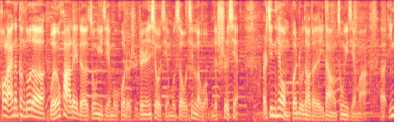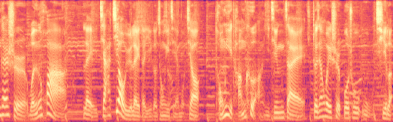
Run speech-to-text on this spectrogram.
后来呢，更多的文化类的综艺节目或者是真人秀节目走进了我们的视线。而今天我们关注到的一档综艺节目啊，呃，应该是文化。类加教育类的一个综艺节目叫《同一堂课》啊，已经在浙江卫视播出五期了。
